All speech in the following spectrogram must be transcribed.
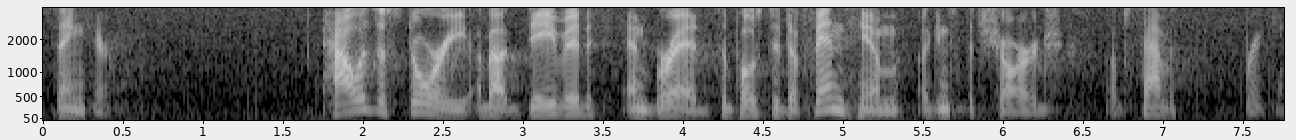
saying here? How is a story about David and bread supposed to defend him against the charge of Sabbath breaking?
